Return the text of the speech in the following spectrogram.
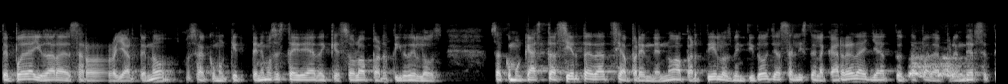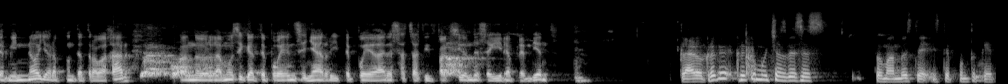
te puede ayudar a desarrollarte, ¿no? O sea, como que tenemos esta idea de que solo a partir de los, o sea, como que hasta cierta edad se aprende, ¿no? A partir de los 22 ya saliste de la carrera, ya tu etapa de aprender se terminó y ahora ponte a trabajar, cuando la música te puede enseñar y te puede dar esa satisfacción de seguir aprendiendo. Claro, creo que, creo que muchas veces, tomando este, este punto que, que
